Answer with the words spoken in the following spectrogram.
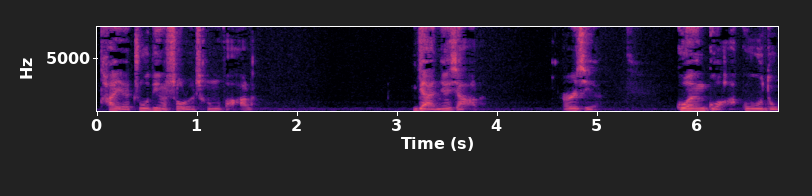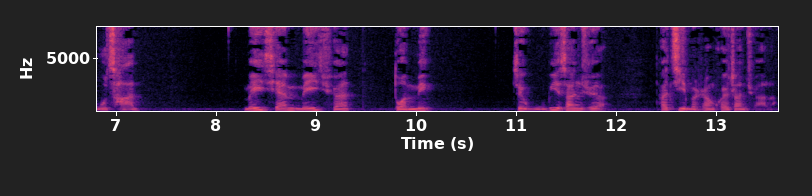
他也注定受了惩罚了。眼睛瞎了，而且鳏寡孤独残，没钱没权短命，这五弊三缺，他基本上快占全了。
